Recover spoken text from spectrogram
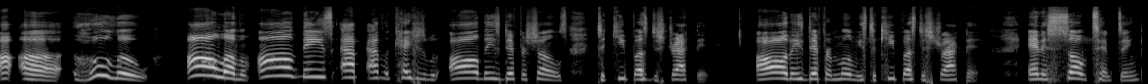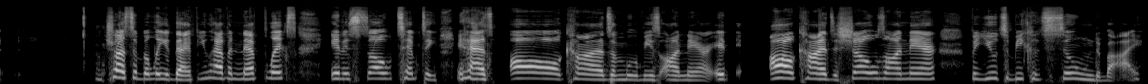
uh, uh Hulu, all of them, all these app applications with all these different shows to keep us distracted. All these different movies to keep us distracted. And it's so tempting trust and believe that if you have a Netflix, it is so tempting. It has all kinds of movies on there. It all kinds of shows on there for you to be consumed by.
